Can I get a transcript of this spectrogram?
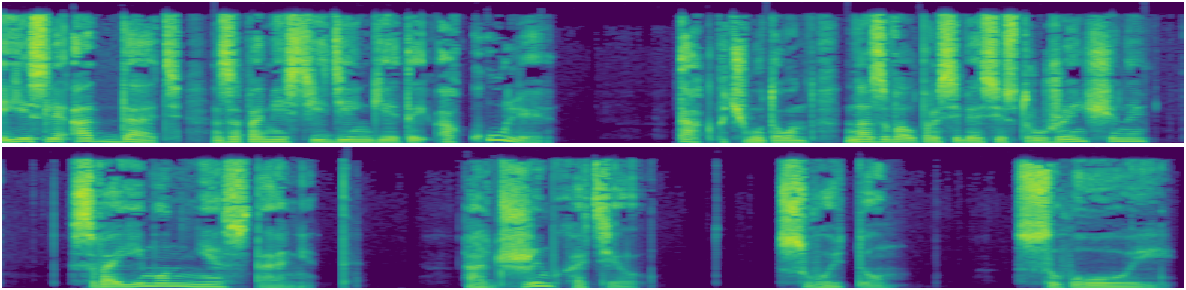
И если отдать за поместье деньги этой акуле, так почему-то он назвал про себя сестру женщины, своим он не станет. А Джим хотел свой дом, свой.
